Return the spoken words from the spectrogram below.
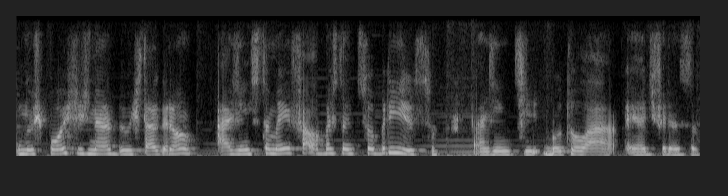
Nos posts né, do Instagram, a gente também fala bastante sobre isso. A gente botou lá é, a diferença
